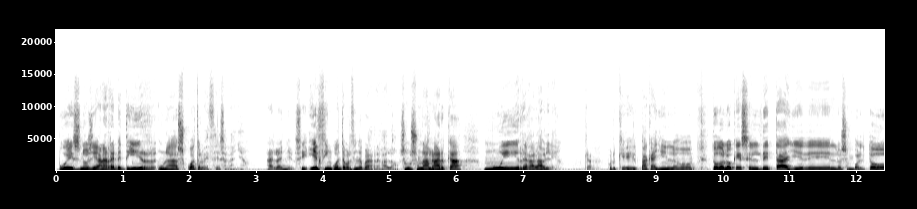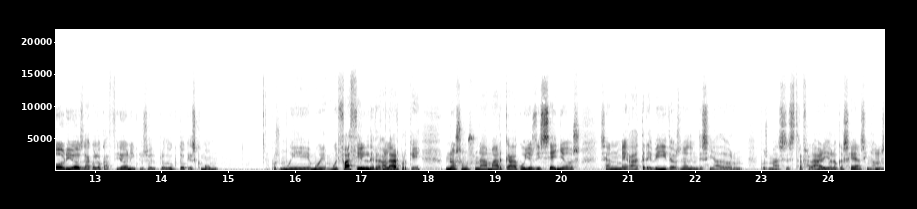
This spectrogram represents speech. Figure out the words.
Pues nos llegan a repetir unas cuatro veces al año. ¿Al año? Sí, y el 50% para regalo. Somos una Claro. marca muy regalable. Claro. Porque el packaging, lo, todo lo que es el detalle de los envoltorios, la colocación, incluso el producto, que es como pues muy, muy, muy fácil de regalar, porque no somos una marca cuyos diseños sean mega atrevidos, ¿no? De un diseñador pues más estrafalario o lo que sea, sino que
